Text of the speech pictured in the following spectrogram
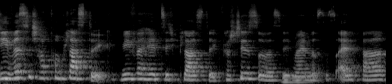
die Wissenschaft von Plastik. Wie verhält sich Plastik? Verstehst du, was ich meine? Das ist einfach,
